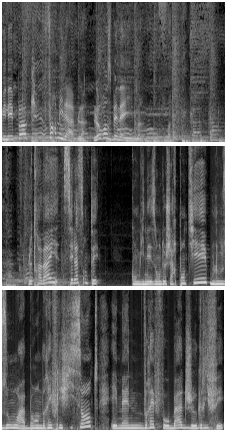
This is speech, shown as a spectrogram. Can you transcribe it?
Une époque formidable. Laurence Benaïm. Le travail, c'est la santé. Combinaison de charpentier, blouson à bandes réfléchissantes et même vrai faux badge griffé.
